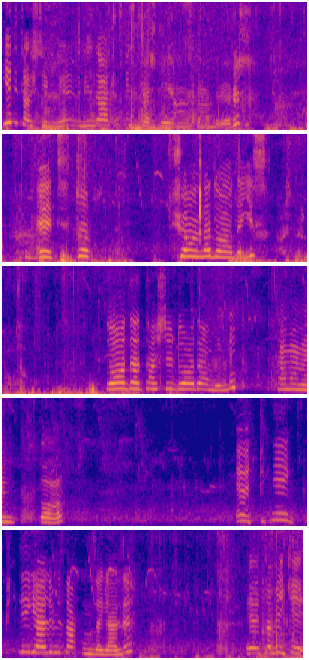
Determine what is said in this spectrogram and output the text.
7 taş diye biliyoruz. Biz daha çok 7 taş diye adlandırıyoruz. Evet top. Şu anda doğadayız. Doğada taşları doğadan bulduk. Tamamen doğal. Evet pikniğe, pikniğe geldiğimizde aklımıza geldi. Evet tabii ki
